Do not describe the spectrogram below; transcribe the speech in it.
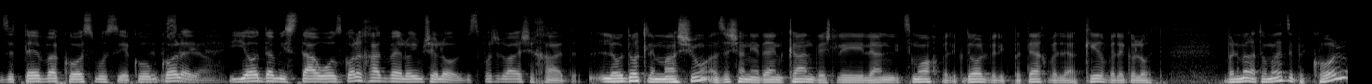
זה טבע, קוסמוס, יקום, כל יודה מסטאר וורס, כל אחד והאלוהים שלו, בסופו של דבר יש אחד. להודות למשהו, על זה שאני עדיין כאן ויש לי לאן לצמוח ולגדול ולהתפתח ולהכיר ולגלות. ואני אומר, אתה אומר את זה בקול,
